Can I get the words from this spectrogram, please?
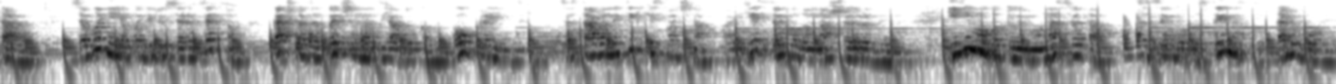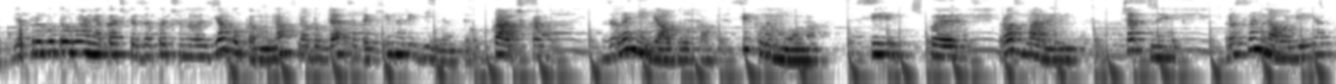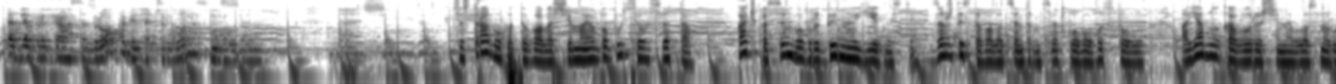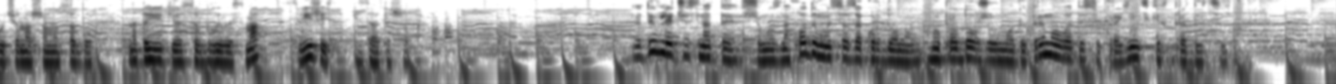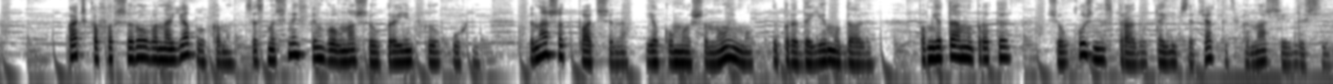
Вітаю! Сьогодні я поділюся рецептом качка запечена з яблуками по-українськи. Ця страва не тільки смачна, а й є символом нашої родини. Її ми готуємо на свята. Це символ гостинності та любові. Для приготування качки запеченої з яблуками нам знадобляться такі інгредієнти: качка, зелені яблука, сік лимона, сіль, перець, розмарин, часник, рослинна олія та для прикраси брокколі та червона смородина. Цю страву готувала ще моя бабуся у свята. Качка символ родинної єдності, завжди ставала центром святкового столу, а яблука, вирощені власноруч у нашому саду, надають їй особливий смак, свіжість і затишок. Не дивлячись на те, що ми знаходимося за кордоном, ми продовжуємо дотримуватись українських традицій. Качка, фарширована яблуками, це смачний символ нашої української кухні. Це наша спадщина, яку ми шануємо і передаємо далі. Пам'ятаємо про те, що у кожній страві таїться часточка нашої душі.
